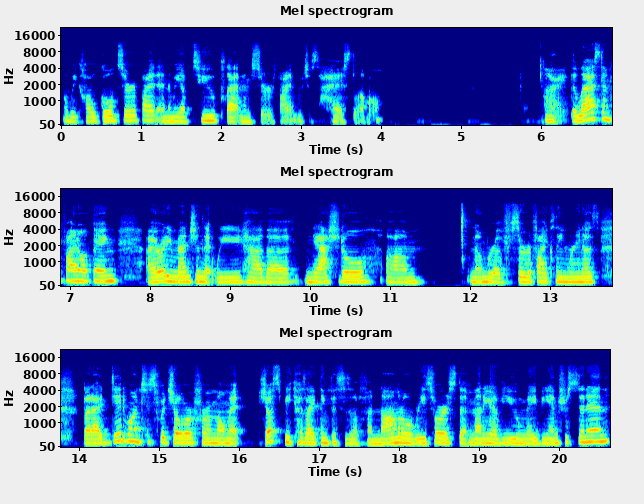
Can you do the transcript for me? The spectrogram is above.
what we call gold certified, and then we have two platinum certified, which is the highest level. All right, the last and final thing, I already mentioned that we have a national um, number of certified clean marinas, but I did want to switch over for a moment just because I think this is a phenomenal resource that many of you may be interested in.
